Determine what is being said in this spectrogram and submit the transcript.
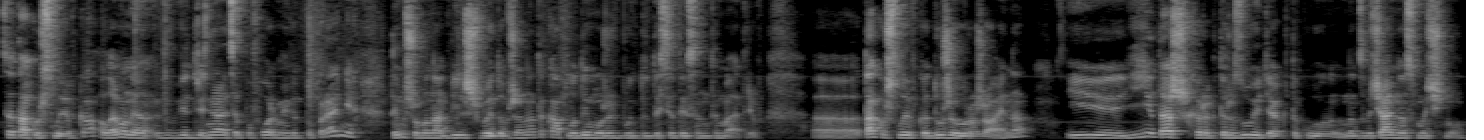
Це також сливка, але вона відрізняється по формі від попередніх, тим, що вона більш видовжена така, плоди можуть бути до 10 см. Також сливка дуже урожайна, і її теж характеризують як таку надзвичайно смачну.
